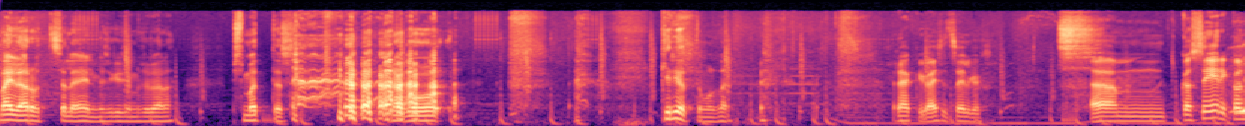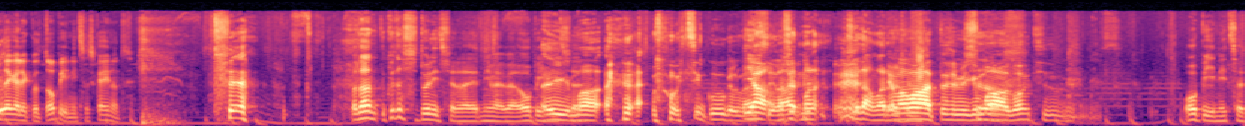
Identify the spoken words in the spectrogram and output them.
välja arvatud selle eelmise küsimuse peale. mis mõttes? nagu kirjuta mulle. rääkige asjad selgeks ähm,. kas Eerik on tegelikult Obinitsas käinud? ma tahan, kuidas sa tulid selle nime peale, Obi? ei, ma, võtsin Google jaa, Maps'i ma, seda ma ja ma vaatasin mingi maakoht, siis Obinitsa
